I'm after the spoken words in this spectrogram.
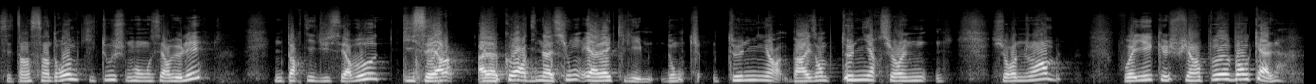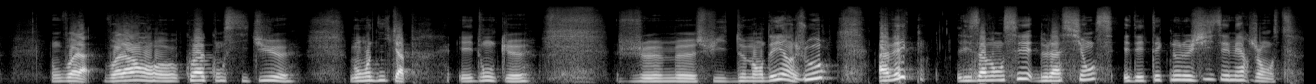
c'est un syndrome qui touche mon cervelet, une partie du cerveau qui sert à la coordination et à l'équilibre. Donc, tenir, par exemple, tenir sur une, sur une jambe, vous voyez que je suis un peu bancal. Donc voilà, voilà en quoi constitue euh, mon handicap. Et donc, euh, je me suis demandé un jour, avec les avancées de la science et des technologies émergentes,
